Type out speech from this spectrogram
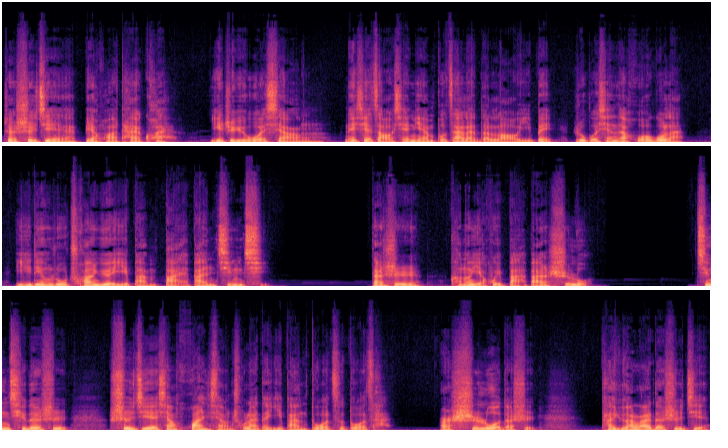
这世界变化太快，以至于我想。那些早些年不在了的老一辈，如果现在活过来，一定如穿越一般百般惊奇，但是可能也会百般失落。惊奇的是，世界像幻想出来的一般多姿多彩；而失落的是，他原来的世界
